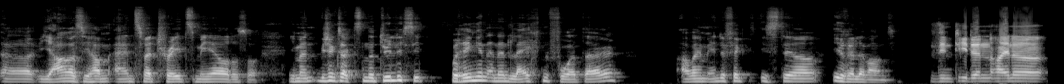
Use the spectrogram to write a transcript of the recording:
Äh, ja, sie haben ein, zwei Trades mehr oder so. Ich meine, wie schon gesagt, natürlich, sie bringen einen leichten Vorteil, aber im Endeffekt ist der irrelevant. Sind die denn eine,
